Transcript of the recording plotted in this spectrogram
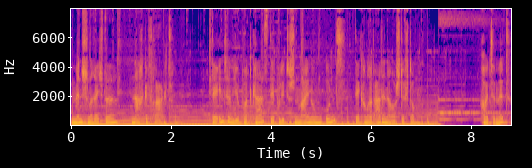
Menschenrechte nachgefragt. Der Interview-Podcast der politischen Meinung und der Konrad-Adenauer-Stiftung. Heute mit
